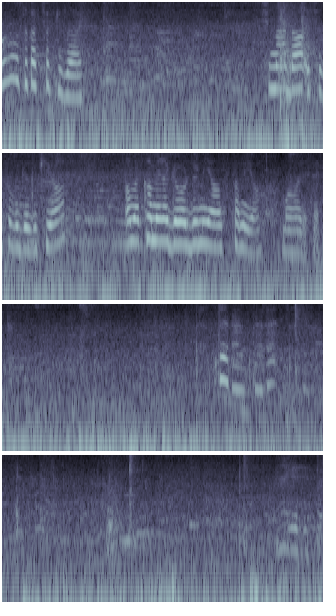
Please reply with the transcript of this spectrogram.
Aa sokak çok güzel. Şunlar daha ışıltılı gözüküyor. Ama kamera gördüğümü yansıtamıyor maalesef. Deren deren. Güzellikler.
